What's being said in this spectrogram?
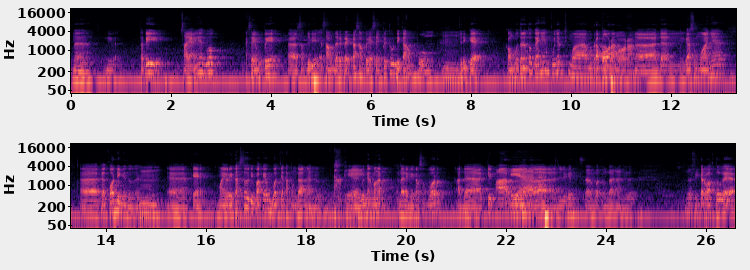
nah, enggak- tapi sayangnya gue SMP eh, sa- jadi sama dari TK sampai SMP tuh di kampung. Hmm. Jadi kayak komputer itu kayaknya yang punya cuma beberapa, Beberapa orang, orang. Eh, dan nggak semuanya eh, ke coding gitu kan. Hmm. Eh, kayak mayoritas tuh dipakai buat cetak undangan dulu. Oke. Ya, gue ingat banget dari Microsoft Word ada clip art Iya. kan, eh, jadi kan eh, buat undangan gitu. Nah, singkat waktu kayak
